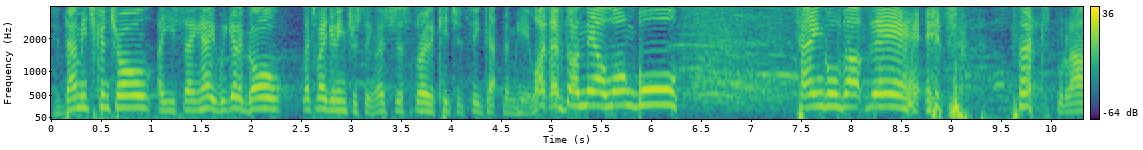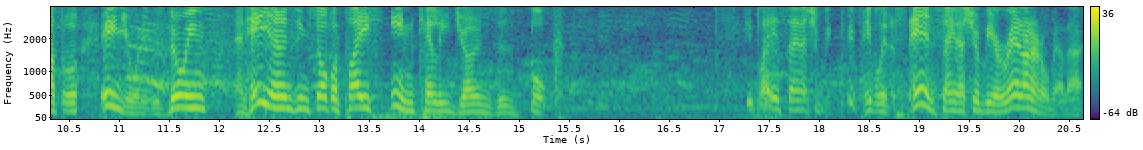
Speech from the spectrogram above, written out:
Is damage control? Are you saying, hey, we get a goal, let's make it interesting. Let's just throw the kitchen sink at them here. Like they've done now, long ball, tangled up there. It's Max Purato. He knew what he was doing, and he earns himself a place in Kelly Jones's book. A few players saying that should be, people in the stands saying that should be a red. I don't know about that.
